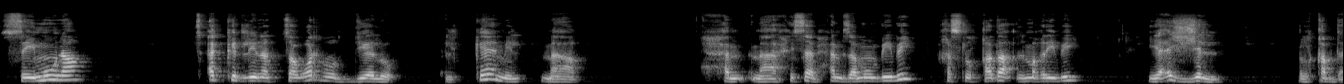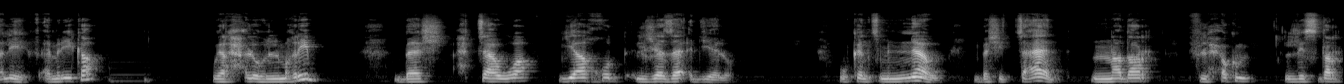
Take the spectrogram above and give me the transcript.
سيمونه تأكد لنا التورط ديالو الكامل مع حم مع حساب حمزة مومبيبي. خاص القضاء المغربي يعجل بالقبض عليه في أمريكا ويرحلوه للمغرب باش حتى هو ياخذ الجزاء ديالو. وكنتمناو باش يتعاد النظر في الحكم اللي صدر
